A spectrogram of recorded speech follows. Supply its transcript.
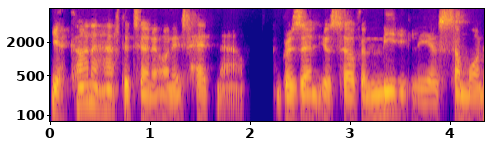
You kind of have to turn it on its head now and present yourself immediately as someone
